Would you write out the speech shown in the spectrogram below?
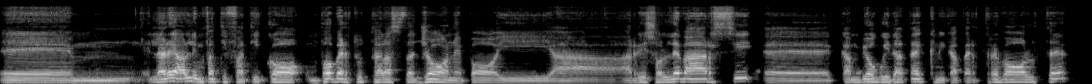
Ehm, la Real infatti faticò un po' per tutta la stagione poi a, a risollevarsi, eh, cambiò guida tecnica per tre volte,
